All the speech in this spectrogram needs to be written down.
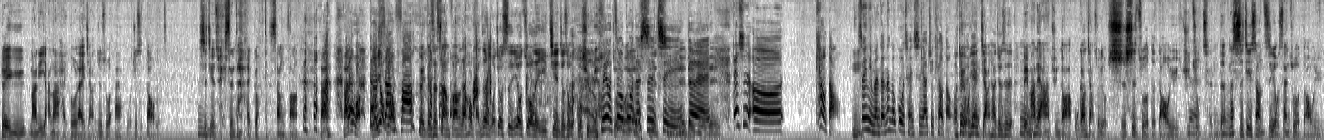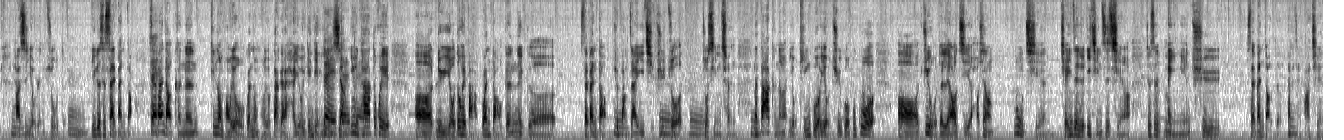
对于马里亚纳海沟来讲，就是说，哎，我就是到了世界最深的海沟的上方。反正反正我我又上方对，都是上方。然后反正我就是又做了一件，就是我过去没有没有做过的事情。对对对对。但是呃，跳岛。所以你们的那个过程是要去跳岛哦？对，我先讲一下，就是北马里亚纳群岛，我刚刚讲说有十四座的岛屿去组成的，那实际上只有三座岛屿它是有人住的，嗯，一个是塞班岛，塞班岛可能听众朋友、观众朋友大概还有一点点印象，因为他都会呃旅游都会把关岛跟那个塞班岛去绑在一起去做做行程，那大家可能有听过也有去过，不过呃，据我的了解，好像。目前前一阵就疫情之前啊，就是每年去塞班岛的大概才八千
